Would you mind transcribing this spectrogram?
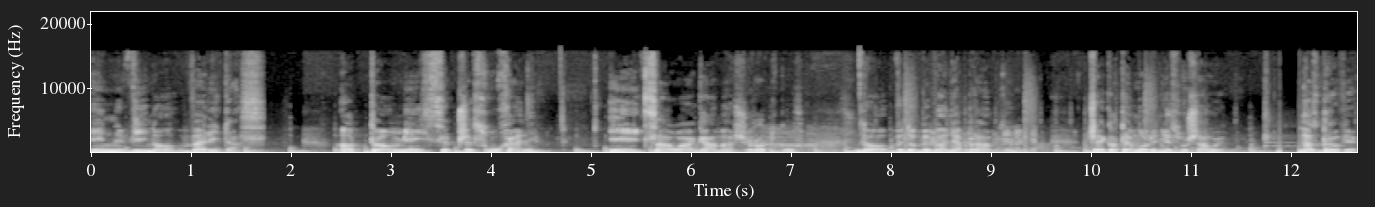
In vino veritas. Oto miejsce przesłuchań i cała gama środków do wydobywania prawdy. Czego te mury nie słyszały? Na zdrowie.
